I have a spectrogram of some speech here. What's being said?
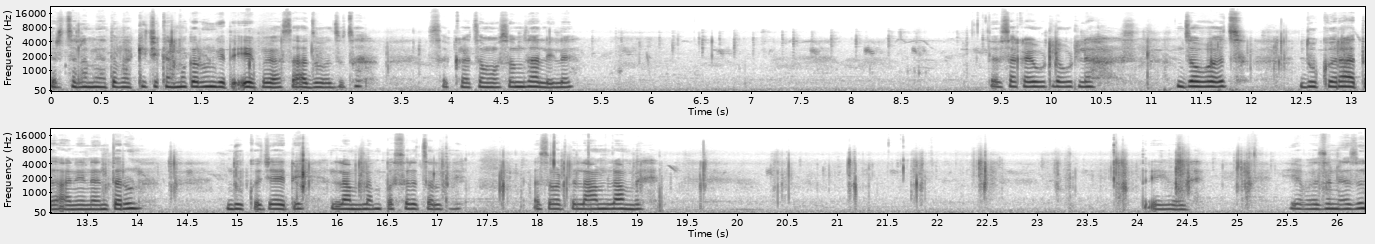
तर चला मी आता बाकीची कामं करून घेते. ए बघा असं आजूबाजूचं सकाळचा मोसम झालेला आहे. तर सकाळी उठल्या उठल्या जवळच धुकं राहतं आणि नंतरून धुकं जे आहे ते लांब लांब पसरत चालतं आहे असं वाटतं लांब लांब आहे. तर हे बघा या बाजूने अजून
